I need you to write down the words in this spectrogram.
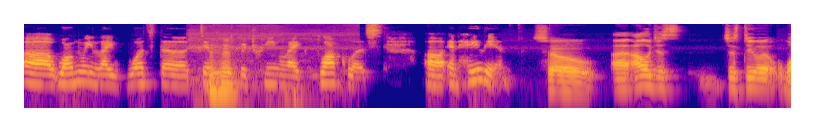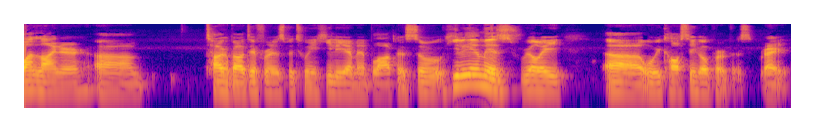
uh, wondering like what's the difference mm-hmm. between like blockless uh, and Helium? So uh, I will just just do a one liner. Um, talk about difference between Helium and blockless. So Helium is really uh, what we call single purpose, right?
